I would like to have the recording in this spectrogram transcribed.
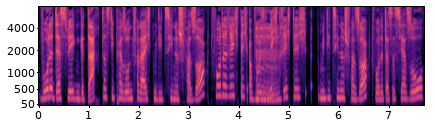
wurde deswegen gedacht, dass die Person vielleicht medizinisch versorgt wurde, richtig, obwohl sie Mhm. nicht richtig medizinisch versorgt wurde. Das ist ja so,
